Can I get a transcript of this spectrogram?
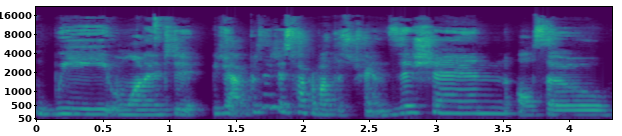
we wanted to, yeah, really just talk about this transition. Also,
